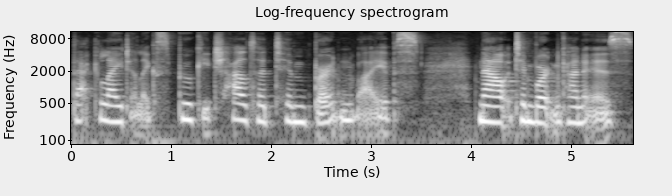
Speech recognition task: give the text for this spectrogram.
back later, like spooky childhood Tim Burton vibes. Now, Tim Burton kind of is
